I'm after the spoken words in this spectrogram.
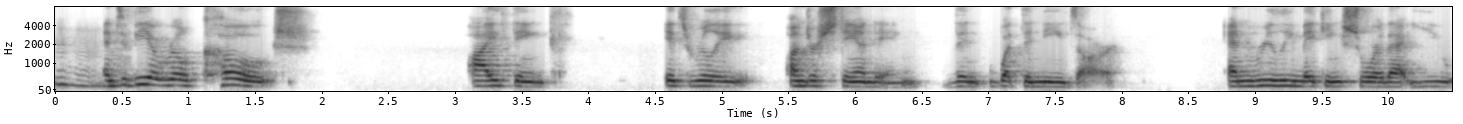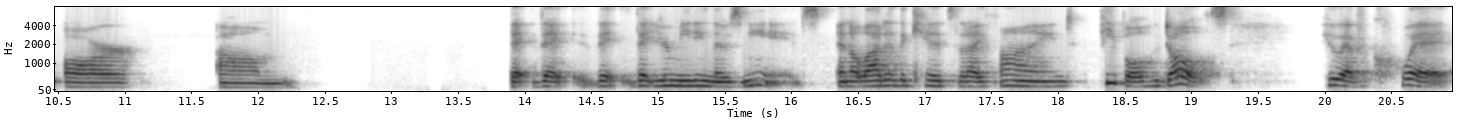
Mm-hmm. And to be a real coach, I think it's really understanding the, what the needs are and really making sure that you are um, that, that, that, that you're meeting those needs. And a lot of the kids that I find, people, adults who have quit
